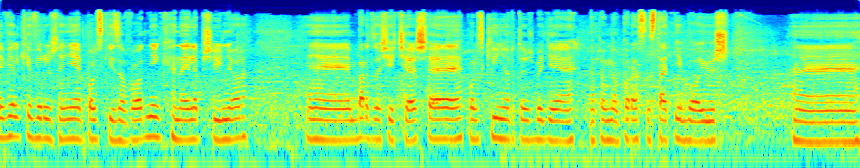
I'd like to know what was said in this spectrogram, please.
Wielkie wyróżnienie, polski zawodnik, najlepszy junior. E, bardzo się cieszę. Polski junior to już będzie na pewno po raz ostatni, bo już e,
